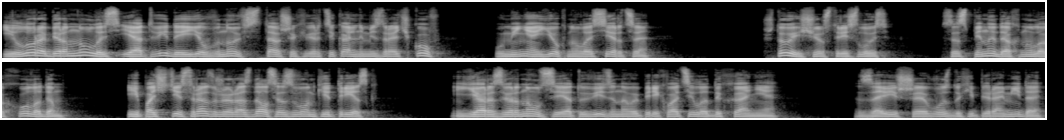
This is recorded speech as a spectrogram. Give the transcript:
Илор обернулась, и от вида ее вновь ставших вертикальными зрачков у меня ёкнуло сердце. Что еще стряслось? Со спины дохнуло холодом, и почти сразу же раздался звонкий треск. Я развернулся и от увиденного перехватило дыхание. Зависшая в воздухе пирамида,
